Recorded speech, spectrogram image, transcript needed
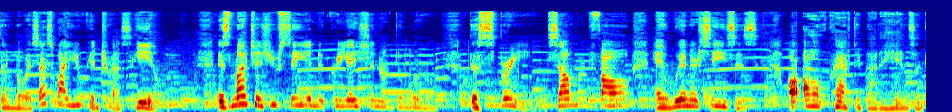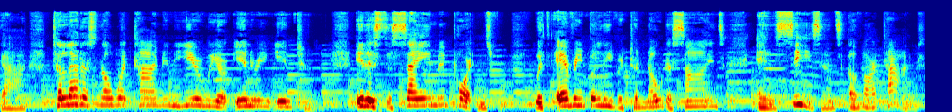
the Lord's. That's why you can trust Him. As much as you see in the creation of the world, the spring, summer, fall, and winter seasons are all crafted by the hands of God to let us know what time in the year we are entering into. It is the same importance with every believer to know the signs and seasons of our times.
